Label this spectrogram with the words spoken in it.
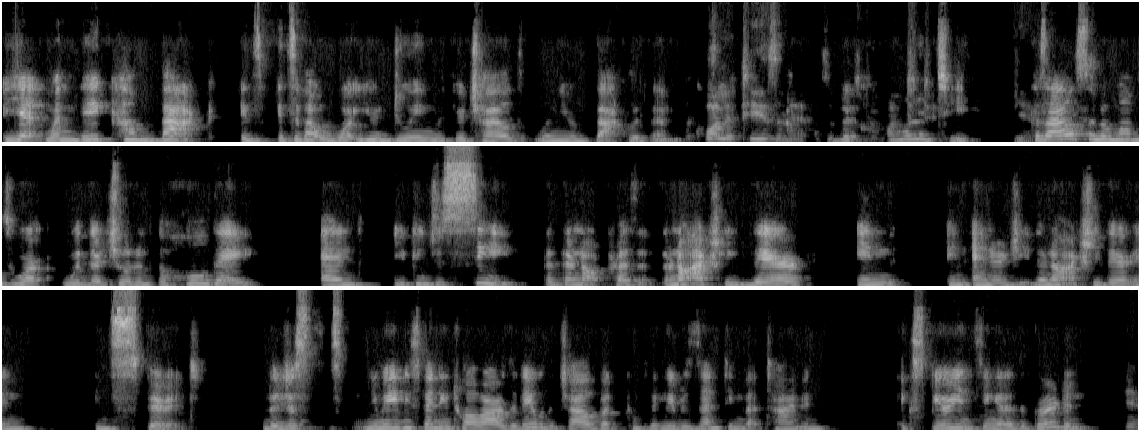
yet when they come back, it's it's about what you're doing with your child when you're back with them. The quality, isn't it? the quality. Because yeah. I also know moms who are with their children the whole day and you can just see that they're not present. They're not actually there in in energy. They're not actually there in in spirit. They're just you may be spending 12 hours a day with a child but completely resenting that time and experiencing it as a burden. Yeah.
